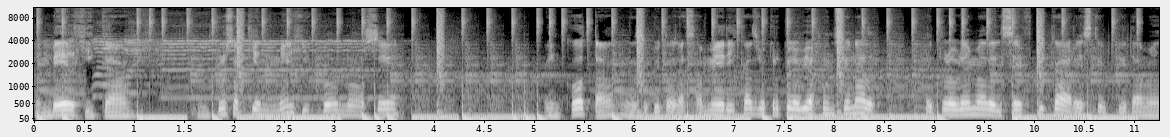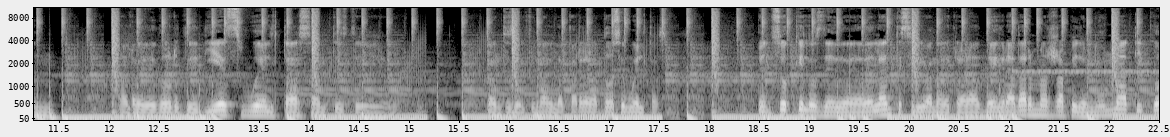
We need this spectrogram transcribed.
en Bélgica, incluso aquí en México, no sé, en Cota, en el circuito de las Américas, yo creo que lo había funcionado. El problema del safety car es que quedaban alrededor de 10 vueltas antes de antes del final de la carrera, 12 vueltas. Pensó que los de adelante se iban a degradar más rápido el neumático,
